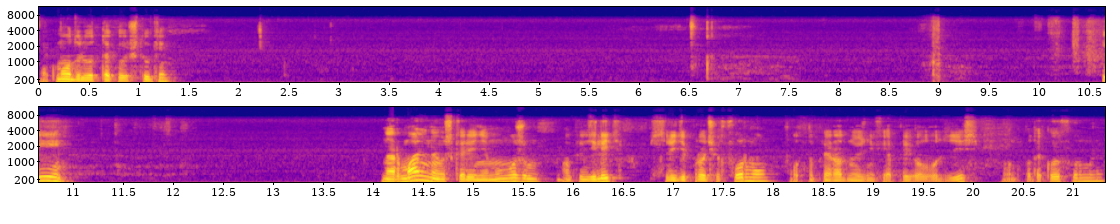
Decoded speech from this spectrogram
как модуль вот такой штуки. И нормальное ускорение мы можем определить среди прочих формул. Вот, например, одну из них я привел вот здесь, вот по такой формуле.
